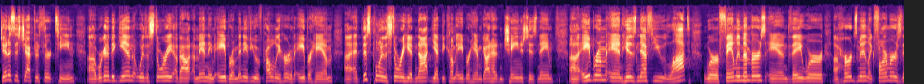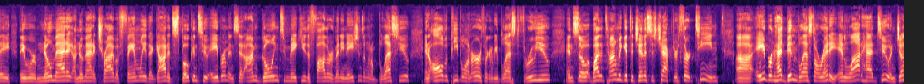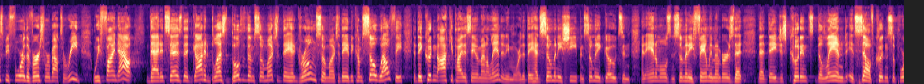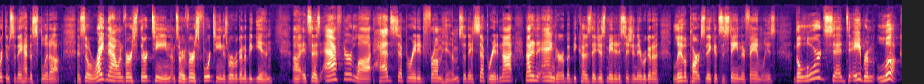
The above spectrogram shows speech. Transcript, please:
Genesis chapter 13. Uh, we're going to begin with a story about a man named Abram. Many of you have probably heard of Abraham. Uh, at this point in the story, he had not yet become Abraham. God hadn't changed his name. Uh, Abram and his nephew Lot were family members, and they were herdsmen, like farmers. They, they were nomadic, a nomadic tribe, a family that God had spoken to Abram and said, I'm going to make you the father of many nations. I'm going to bless you, and all the people on earth are going to be blessed through you. And so by the time we get to Genesis chapter 13, uh, Abram had been blessed already, and Lot had too. And just before the verse we're about to read, we find out that it says that God had blessed both of them so much that they had grown so much that they had become so wealthy that they couldn't occupy the same amount of land anymore. That they had so many sheep and so many goats and, and animals and so many family members that, that they just couldn't, the land itself couldn't support them, so they had to split up. And so, right now in verse 13, I'm sorry, verse 14 is where we're going to begin. Uh, it says, After Lot had separated from him, so they separated, not, not in anger, but because they just made a decision they were going to live apart so they could sustain their families, the Lord said to Abram, Look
